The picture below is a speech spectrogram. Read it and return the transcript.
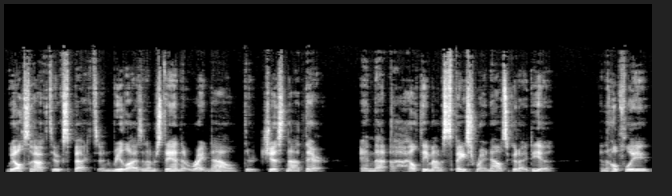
we also have to expect and realize and understand that right now they're just not there. And that a healthy amount of space right now is a good idea. And then hopefully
